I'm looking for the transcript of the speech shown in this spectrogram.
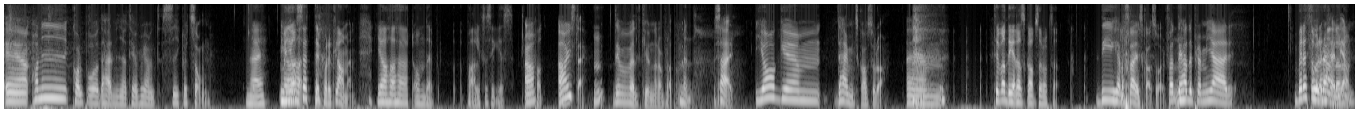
Eh, har ni koll på det här nya tv-programmet Secret Song? Nej, men Jag- jag har sett det på reklamen. Jag har hört om det på Alex och Sigges Ja, podd. ja just det. Mm. Det var väldigt kul när de pratade om Men det. Så här, jag, ehm, det här är mitt skavsår då. Ehm, det var deras skavsår också. det är hela Sveriges skavsår, för att det Mm. hade premiär Berätta vad det förra handlar om. helgen.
